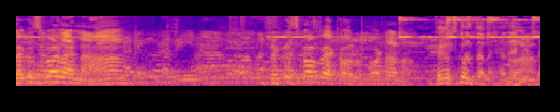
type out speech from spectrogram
ತೆಗೆಸ್ಕೊಳ್ಳೋಣ. ತೆಗೆಸ್ಕೊಳ್ಬೇಕು ಅವರು ಫೋಟೋನ ತೆಗೆಸ್ಕೊಳ್ತಾನೆ ಅದೇನಿಲ್ಲ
